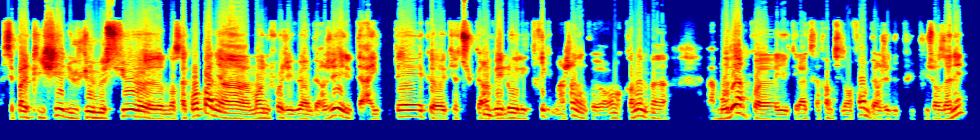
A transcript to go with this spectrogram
c'est pas le cliché du vieux monsieur euh, dans sa campagne. Hein. Moi, une fois, j'ai vu un berger, il était high-tech, euh, qui a un super mhm. vélo électrique, machin, donc quand même un, moderne, quoi. Il était là avec sa femme, ses enfants, berger depuis plusieurs années,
